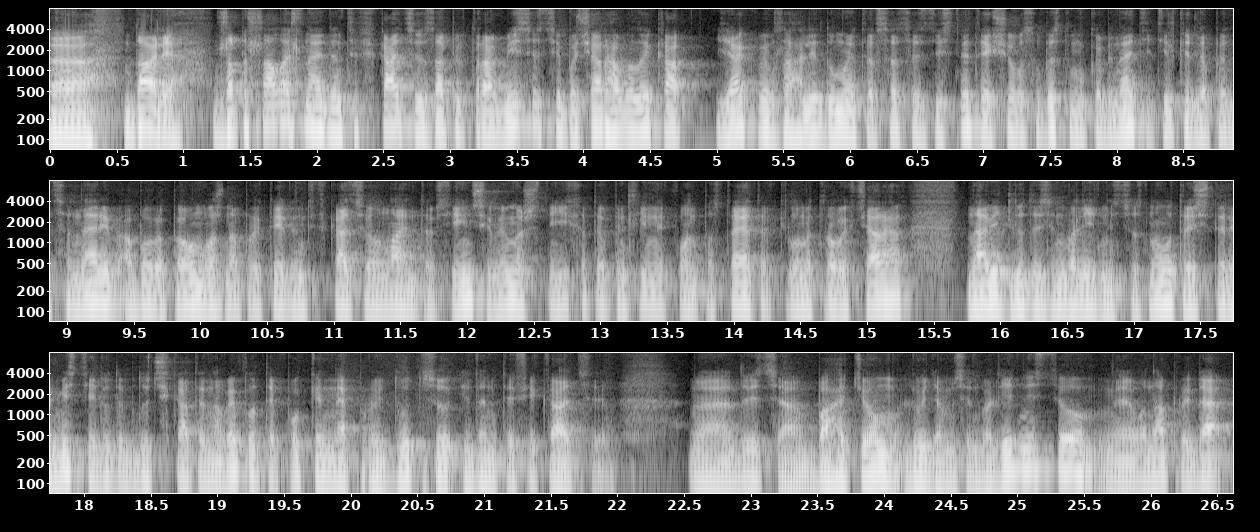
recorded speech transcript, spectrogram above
Е, далі записалась на ідентифікацію за півтора місяці, бо черга велика. Як ви взагалі думаєте все це здійснити, якщо в особистому кабінеті тільки для пенсіонерів або ВПО можна пройти ідентифікацію онлайн, та всі інші вимушені їхати в пенсійний фонд, постояти в кілометрових чергах, навіть люди з інвалідністю. Знову 3-4 місяці люди будуть чекати на виплати, поки не пройдуть цю ідентифікацію. Е, Дивіться, багатьом людям з інвалідністю е, вона пройде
